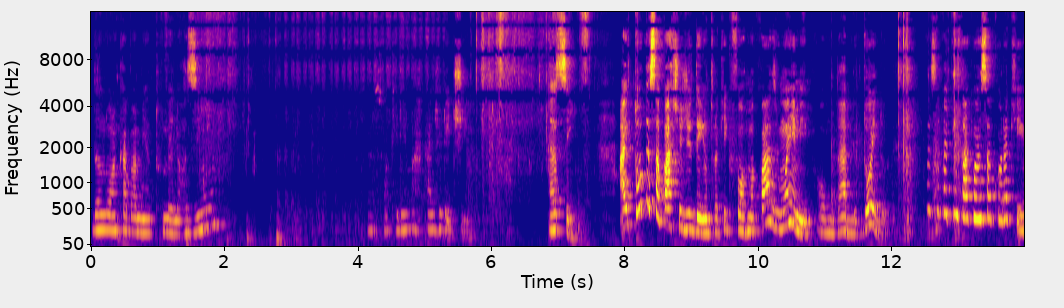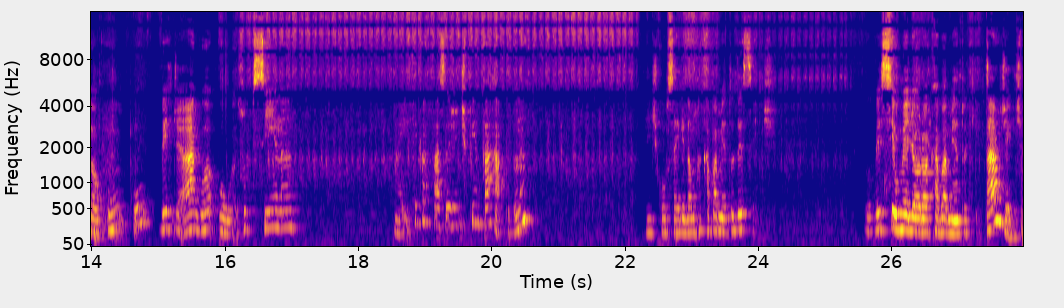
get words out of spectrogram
dando um acabamento melhorzinho. Só queria marcar direitinho. Assim. Aí toda essa parte de dentro aqui, que forma quase um M, ou um W doido, você vai pintar com essa cor aqui, ó, com o verde água ou azul piscina. Aí fica fácil a gente pintar rápido, né? A gente consegue dar um acabamento decente. Vou ver se eu melhoro o acabamento aqui, tá, gente?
